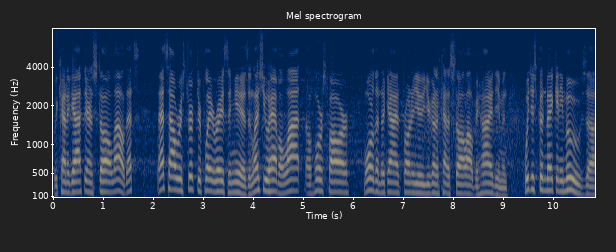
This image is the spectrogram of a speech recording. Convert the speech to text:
we kind of got there and stalled out. That's that's how restrictor plate racing is. Unless you have a lot of horsepower, more than the guy in front of you, you're going to kind of stall out behind him. And we just couldn't make any moves. Uh,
